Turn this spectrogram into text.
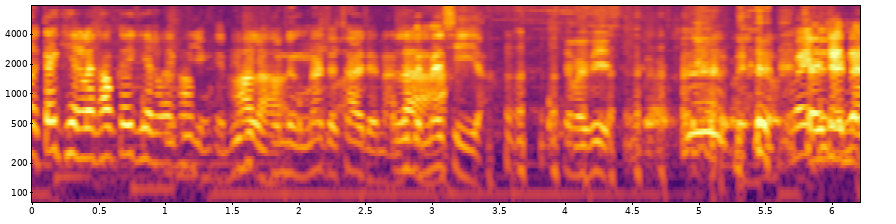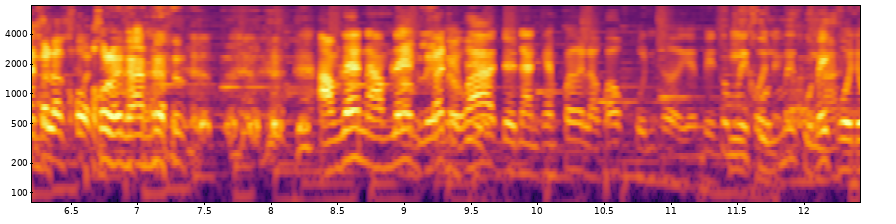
อใกล้เคียงแล้วครับใกล้เคียงแล้วพี่ครับผู้หญิงเห็นพี่ผู้หญิงคนหนึ่งน่าจะใช่เดี๋ยวนั้นเหรอที่เป็นแม่ชีอะใช่ไหมพี่ไม่ใช่ไม่ใช่นั่นคนละคนคนละนั้น อามเล่นอามเล่นอามเล่นก็ถือว่าครับพี่ เดนันแคมเปอร์เราก็คุ้นเคยกันเป็นก็ไม่พี่คุ้นหงไม่คุ้นไม่คุ้น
